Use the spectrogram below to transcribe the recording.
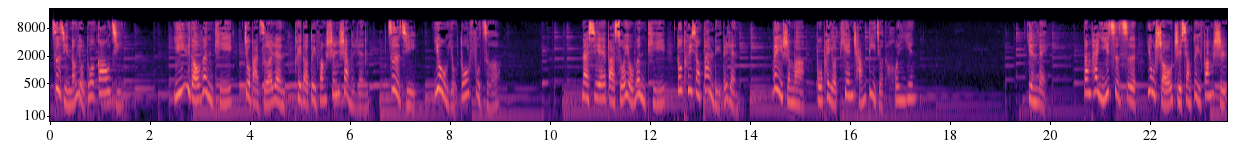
自己能有多高级？一遇到问题就把责任推到对方身上的人，自己又有多负责？那些把所有问题都推向伴侣的人。为什么不配有天长地久的婚姻？因为，当他一次次用手指向对方时，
